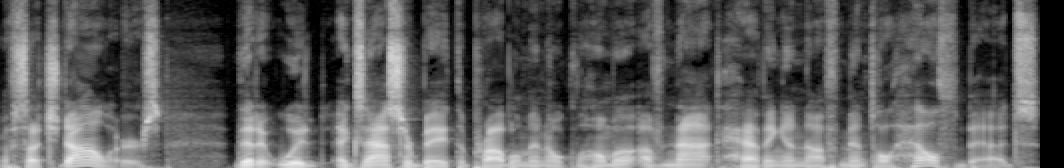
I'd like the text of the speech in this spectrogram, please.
of such dollars, that it would exacerbate the problem in Oklahoma of not having enough mental health beds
